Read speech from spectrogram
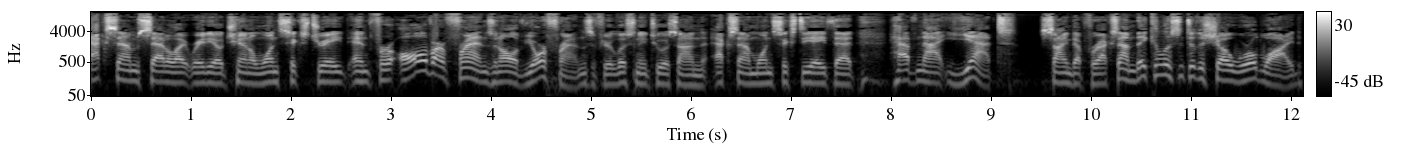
XM satellite radio channel 168. And for all of our friends and all of your friends, if you're listening to us on XM 168 that have not yet signed up for XM, they can listen to the show worldwide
